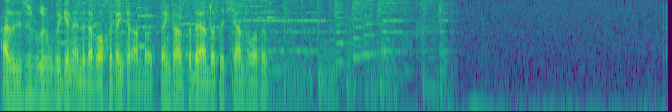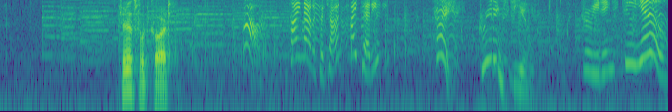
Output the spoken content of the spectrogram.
Also die Zwischenprüfung beginnt Ende der Woche. Denkt daran, Leute. Denkt daran zu lernen. Du hast richtig geantwortet. Schönes Food Court. Oh, hi Nanako-chan. Hi Teddy. Hey, greetings to you. Greetings to you.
